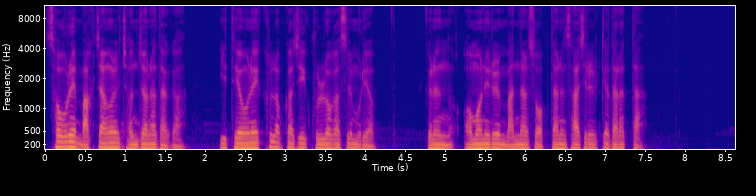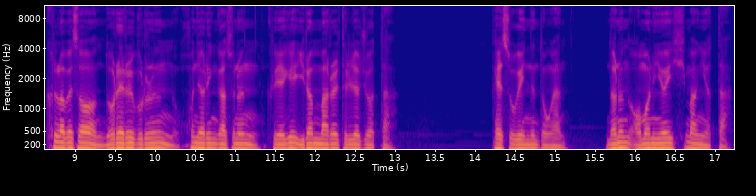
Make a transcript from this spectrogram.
서울의 막장을 전전하다가 이태원의 클럽까지 굴러갔을 무렵 그는 어머니를 만날 수 없다는 사실을 깨달았다. 클럽에서 노래를 부르는 혼혈인 가수는 그에게 이런 말을 들려주었다. 뱃속에 있는 동안 너는 어머니의 희망이었다.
